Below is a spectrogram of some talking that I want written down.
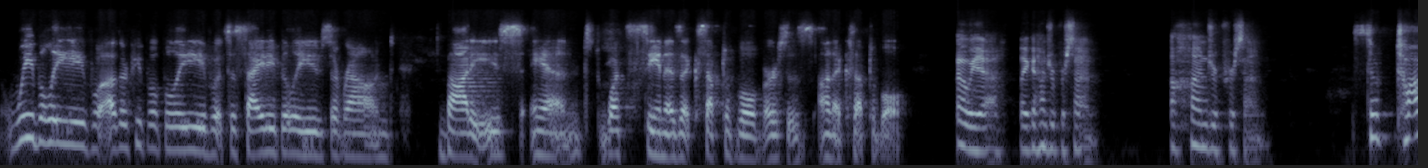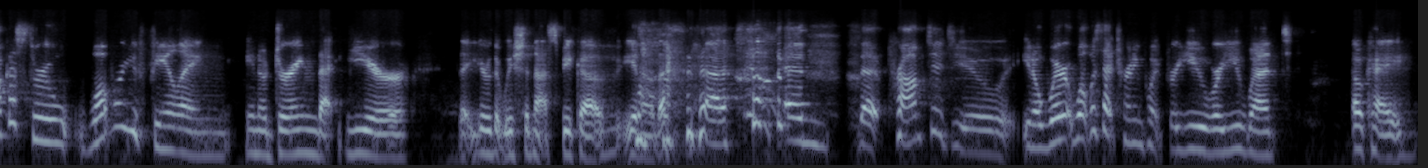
we believe what other people believe what society believes around bodies and what's seen as acceptable versus unacceptable. Oh yeah. Like 100% 100% so talk us through what were you feeling you know during that year that year that we should not speak of you know that, that and that prompted you you know where what was that turning point for you where you went okay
